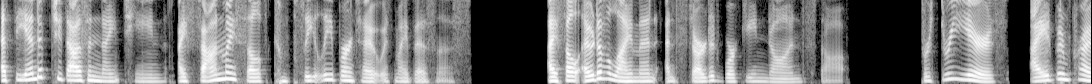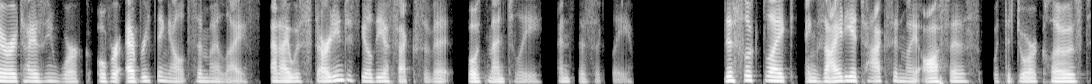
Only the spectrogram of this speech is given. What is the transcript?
At the end of 2019, I found myself completely burnt out with my business. I fell out of alignment and started working nonstop. For three years, I had been prioritizing work over everything else in my life, and I was starting to feel the effects of it, both mentally and physically. This looked like anxiety attacks in my office with the door closed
